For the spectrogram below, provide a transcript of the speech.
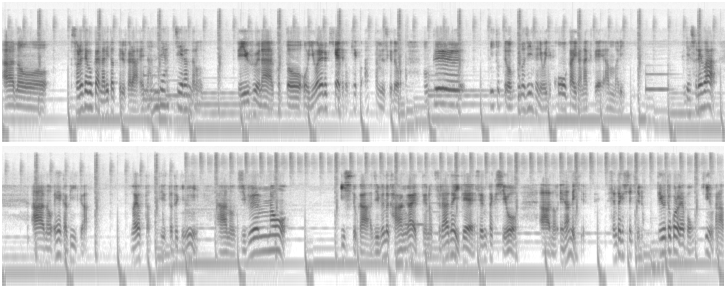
あのそれで僕は成り立ってるからえなんであっち選んだのっていう風なことを言われる機会とかも結構あったんですけど僕にとっては僕の人生において後悔がなくてあんまり。でそれはあの A か B か迷ったって言った時にあの自分の意思とか自分の考えっていうのを貫いて選択肢をあの選んできてる。選択してきてるっていうところがやっぱ大きいのかなっ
